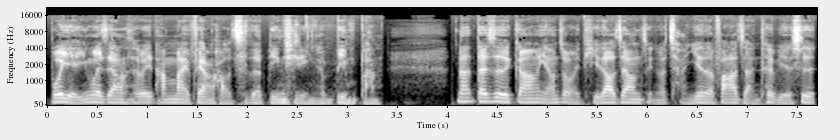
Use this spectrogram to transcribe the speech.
不过也因为这样，所以它卖非常好吃的冰淇淋跟冰棒。那但是刚刚杨总也提到，这样整个产业的发展，特别是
